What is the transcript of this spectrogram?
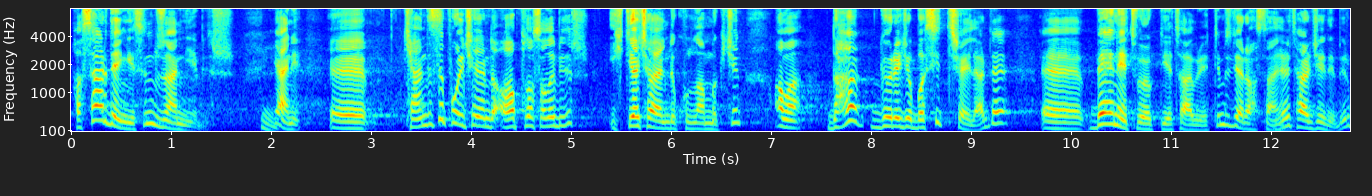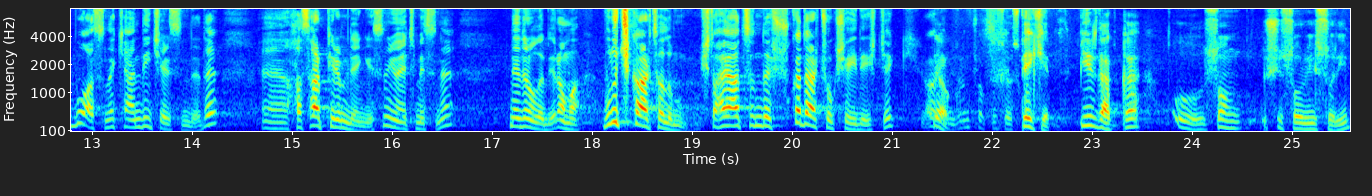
hasar dengesini düzenleyebilir. Yani e, kendisi poliçelerinde A plus alabilir ihtiyaç halinde kullanmak için ama daha görece basit şeylerde B network diye tabir ettiğimiz diğer hastaneleri tercih edebilir. Bu aslında kendi içerisinde de e, hasar prim dengesini yönetmesine neden olabilir ama bunu çıkartalım. İşte hayatında şu kadar çok şey değişecek. Öyle Yok. çok da söz konusu. Peki bir dakika son şu soruyu sorayım.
